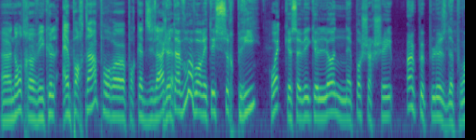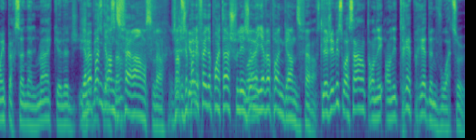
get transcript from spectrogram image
Un autre véhicule important pour, pour Cadillac. Je t'avoue avoir été surpris Ouais. que ce véhicule-là n'ait pas cherché un peu plus de points personnellement que le GV60. Il n'y avait pas une grande différence, là. J'ai pas les feuilles de pointage sous les yeux, Ouais. mais il n'y avait pas une grande différence. Le GV60, on est, on est très près d'une voiture.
